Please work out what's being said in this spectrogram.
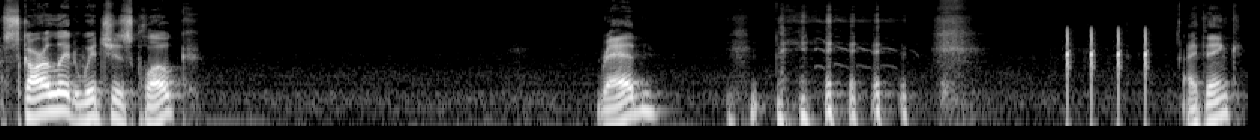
Scarlet Witch's Cloak. Red. I think.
